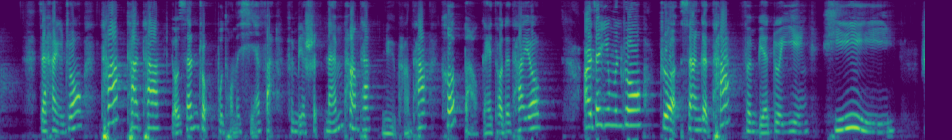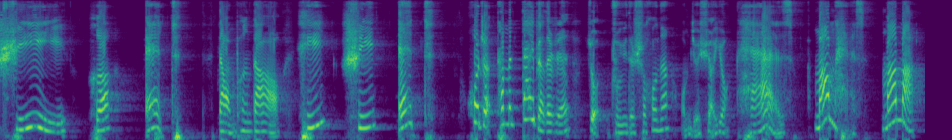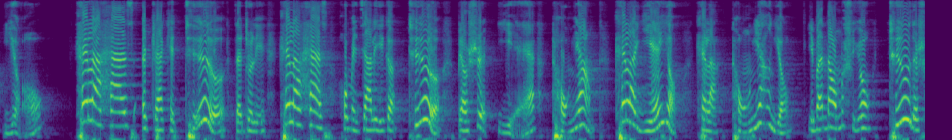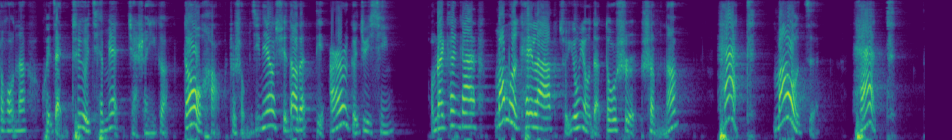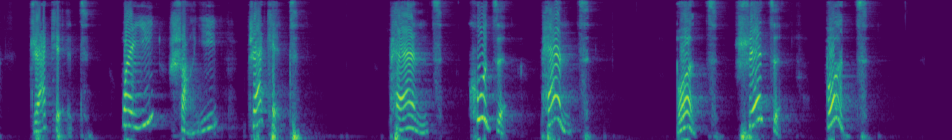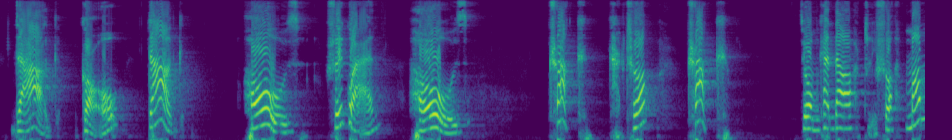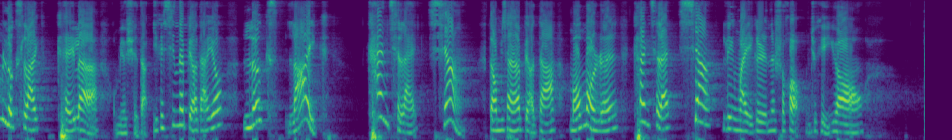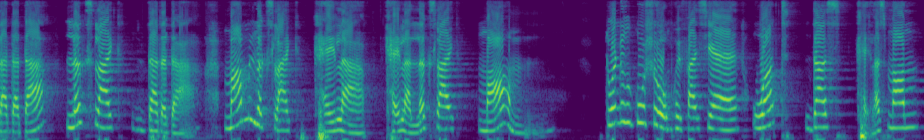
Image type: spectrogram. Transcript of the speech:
在汉语中，他、他、他有三种不同的写法，分别是男旁他、女旁他和宝盖头的他哟。而在英文中，这三个他分别对应 he、she 和 it。当我们碰到 he、she、it。或者他们代表的人做主语的时候呢，我们就需要用 has。Mom has，妈妈有。Kayla has a jacket too。在这里，Kayla has 后面加了一个 too，表示也同样。Kayla 也有，Kayla 同样有。一般当我们使用 to 的时候呢，会在 to 前面加上一个逗号。这是我们今天要学到的第二个句型。我们来看看 Mom 和 Kayla 所拥有的都是什么呢 ？Hat 帽子，Hat jacket 外衣上衣，jacket pants 裤子，pants boots 靴子，boots dog 狗，dog hose 水管，hose truck 卡车，truck。 最后我们看到这里说，Mom looks like Kayla，我们又学到一个新的表达哟，looks like 看起来像。当我们想要表达某某人看起来像另外一个人的时候，我们就可以用哒哒哒，looks like 哒哒哒。Mom looks like Kayla，Kayla looks like Mom。读完这个故事，我们会发现，What does Kayla's mom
